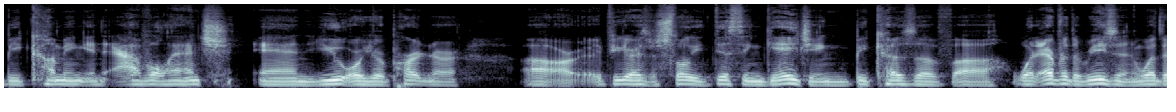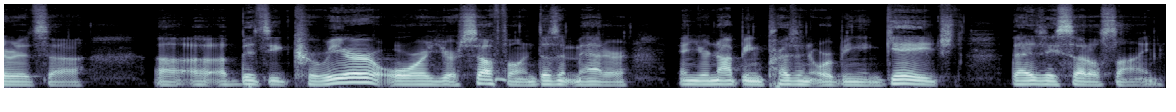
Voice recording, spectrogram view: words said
becoming an avalanche and you or your partner – uh, or if you guys are slowly disengaging because of uh, whatever the reason, whether it's a, a, a, busy career or your cell phone, doesn't matter, and you're not being present or being engaged, that is a subtle sign.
